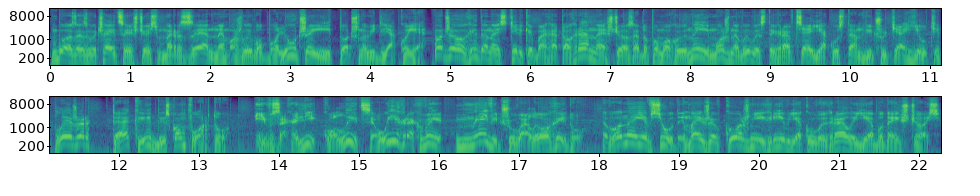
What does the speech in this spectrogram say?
бо зазвичай це щось мерзенне, можливо, болюче і точно відлякує. Отже, огида настільки багатогранна, що за допомогою неї можна вивести гравця як у стан відчуття guilty pleasure, так і дискомфорту. І взагалі, коли це у іграх ви не відчували огиду? Вона є всюди, майже в кожній грі, в яку ви грали, є бодай щось.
